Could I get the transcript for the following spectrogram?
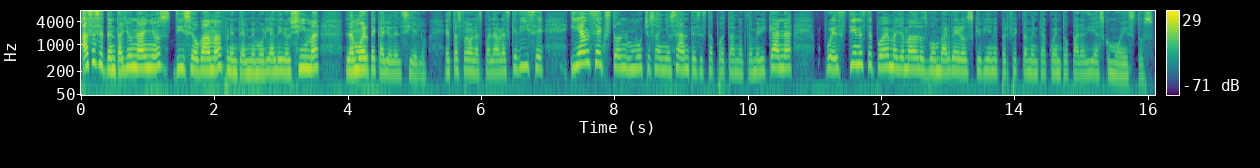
Hace 71 años, dice Obama frente al memorial de Hiroshima, la muerte cayó del cielo. Estas fueron las palabras que dice. Y Anne Sexton, muchos años antes, esta poeta norteamericana, pues tiene este poema llamado Los Bombarderos que viene perfectamente a cuento para días como estos.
